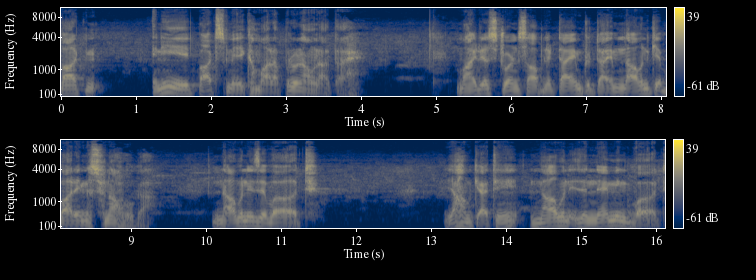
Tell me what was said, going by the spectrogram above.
पार्ट इन्हीं एट पार्ट्स में एक हमारा प्रोनाउन आता है माय डियर स्टूडेंट्स आपने टाइम टू टाइम नावन के बारे में सुना होगा। नावन इज़ ए वर्ड या हम कहते हैं, noun is a naming word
